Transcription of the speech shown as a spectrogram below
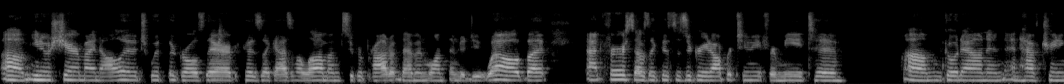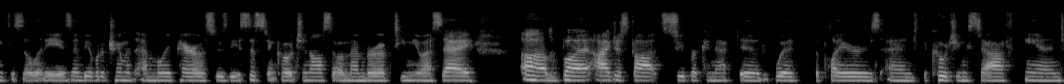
um, you know, share my knowledge with the girls there because, like, as an alum, I'm super proud of them and want them to do well. But at first, I was like, this is a great opportunity for me to um, go down and, and have training facilities and be able to train with Emily Peros, who's the assistant coach and also a member of Team USA. Um, but I just got super connected with the players and the coaching staff, and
